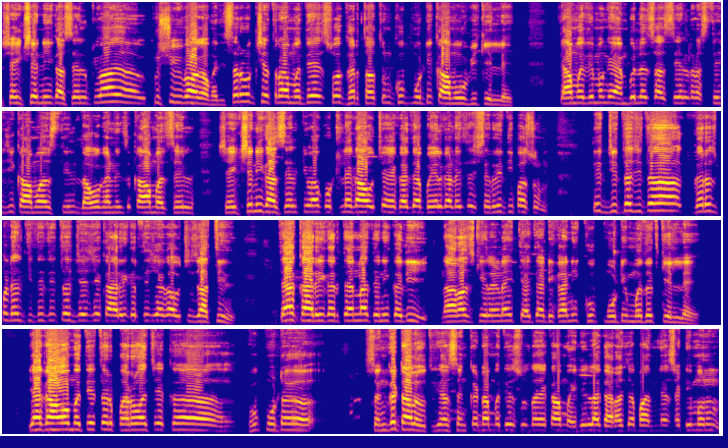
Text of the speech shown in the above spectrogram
शैक्षणिक असेल किंवा कृषी विभागामध्ये सर्व क्षेत्रामध्ये स्वखर्चातून खूप मोठी कामं उभी केलेली आहेत त्यामध्ये मग ॲम्ब्युलन्स असेल रस्त्याची कामं असतील दवाखान्याचं काम असेल शैक्षणिक असेल किंवा कुठल्या गावच्या एखाद्या बैलगाड्याच्या शर्यतीपासून ते जिथं जिथं गरज पडेल तिथे तिथं जे जे कार्यकर्ते ज्या गावचे जातील त्या कार्यकर्त्यांना त्यांनी कधी नाराज केलं नाही त्या त्या ठिकाणी खूप मोठी मदत केलेली आहे. या गावामध्ये तर परवाच एक खूप मोठं संकट आलं होतं. या संकटामध्ये सुद्धा एका महिलेला घराच्या बांधण्यासाठी म्हणून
